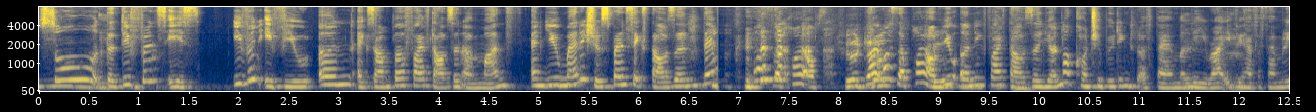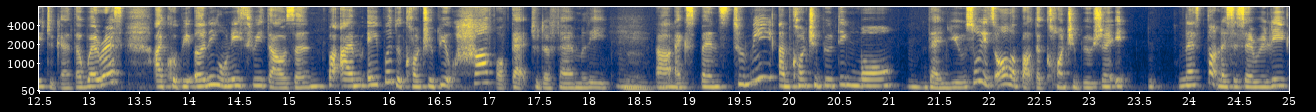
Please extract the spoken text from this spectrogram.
So mm. the difference is even if you earn, example, 5,000 a month and you manage to spend 6,000, then what's the point of True, Right? What's the point of you earning 5,000? You're not contributing to the family, right? If you have a family together. Whereas I could be earning only 3,000, but I'm able to contribute half of that to the family uh, expense. To me, I'm contributing more than you. So it's all about the contribution. It That's not necessarily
